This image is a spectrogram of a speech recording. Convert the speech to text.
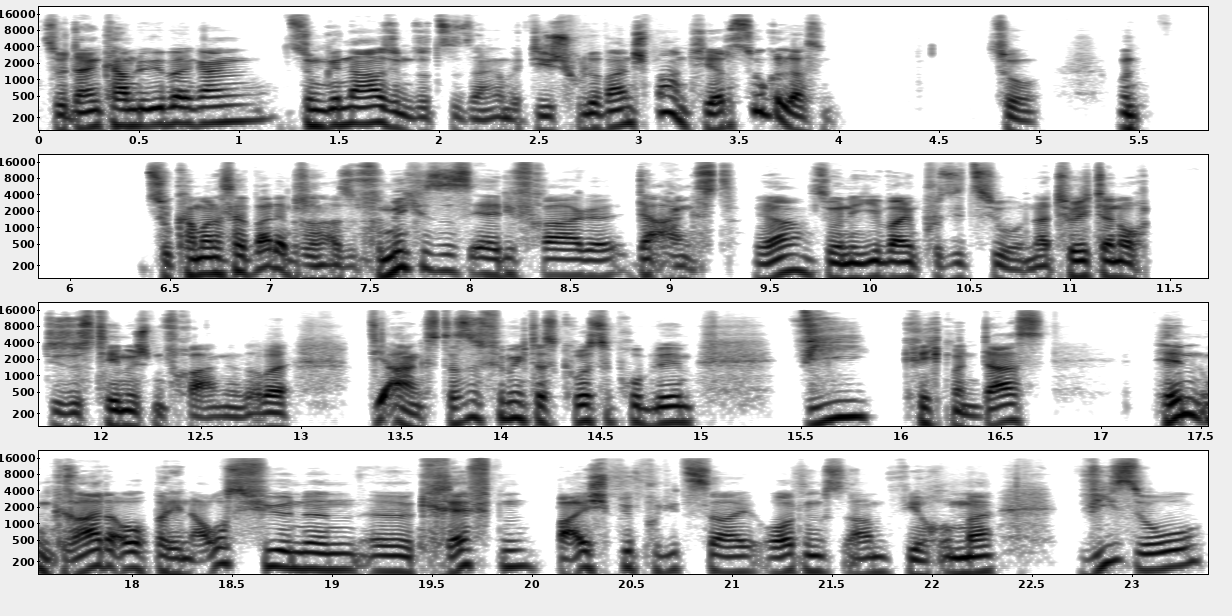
So, dann kam der Übergang zum Gymnasium sozusagen. Aber die Schule war entspannt, die hat es zugelassen. So. Und so kann man das halt weiter betrachten. Also für mich ist es eher die Frage der Angst, ja, so in der jeweiligen Position. Natürlich dann auch die systemischen Fragen, aber die Angst, das ist für mich das größte Problem. Wie kriegt man das hin und gerade auch bei den ausführenden äh, Kräften, Beispiel Polizei, Ordnungsamt, wie auch immer, wieso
